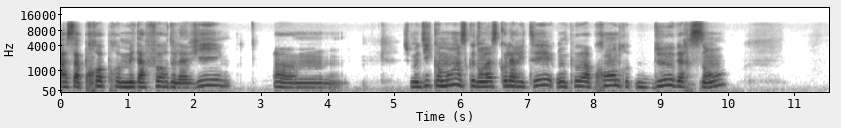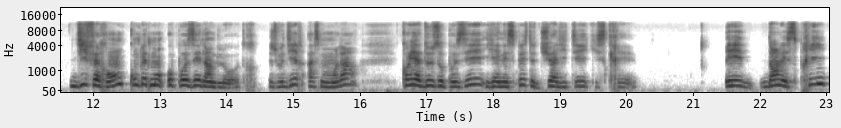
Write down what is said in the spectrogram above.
à sa propre métaphore de la vie. Euh, je me dis comment est-ce que dans la scolarité, on peut apprendre deux versants différents, complètement opposés l'un de l'autre? Je veux dire, à ce moment-là, quand il y a deux opposés, il y a une espèce de dualité qui se crée. Et dans l'esprit,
